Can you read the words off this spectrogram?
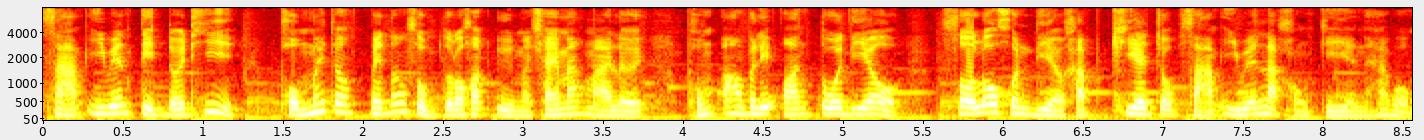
3 อีเวนต์ติดโดยที่ผมไม่ต้องเป็นต้องสุ่มตัวละครอื่นมาใช้มากมายเลย ผมเอาบริออนตัวเดียวโซโล่คนเดียวครับเคลียร์จบ 3 อีเวนต์หลักของเกมนะครับผม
